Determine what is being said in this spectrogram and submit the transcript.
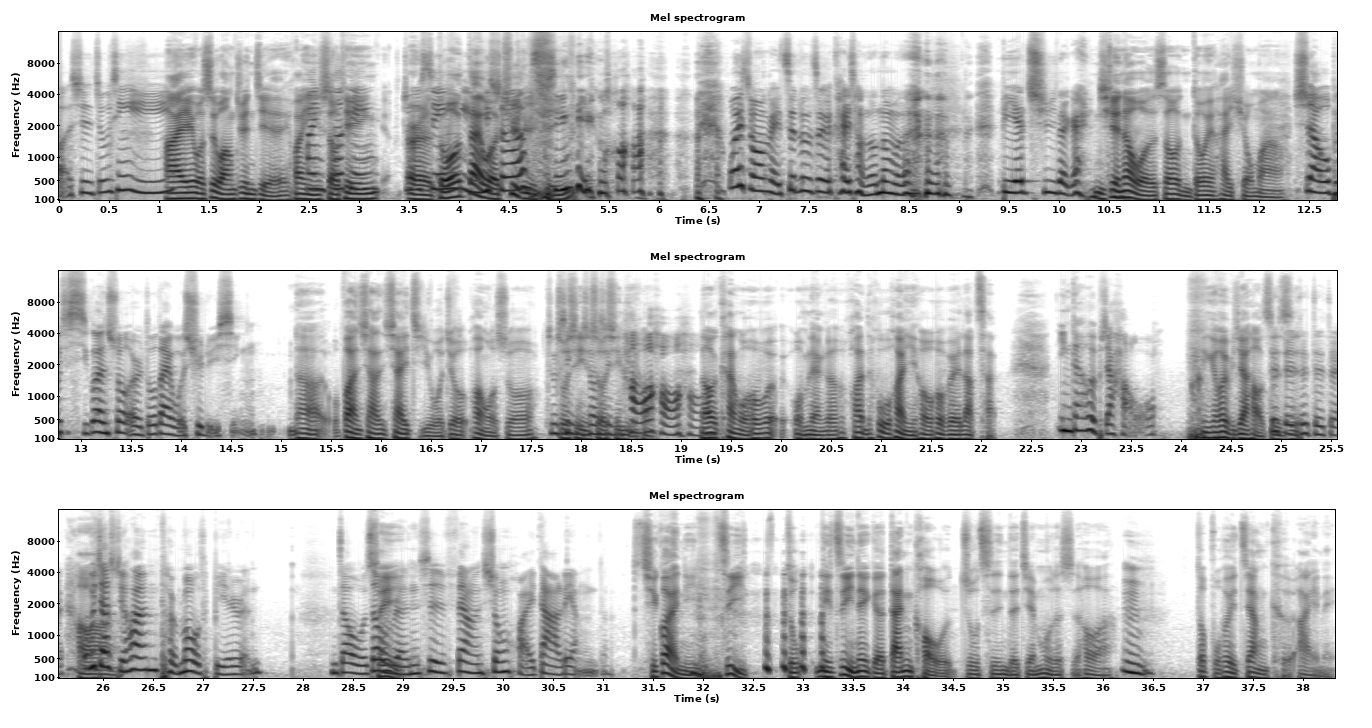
我是朱心怡，嗨，我是王俊杰，欢迎收听《耳朵带我去旅行》。心里话，为什么每次录这个开场都那么的 憋屈的感觉？你见到我的时候，你都会害羞吗？是啊，我不习惯说耳朵带我去旅行。那不然下下一集我就换我说朱心怡说心里好啊，好啊，好。然后看我会不会我们两个换互换以后会不会落惨？应该会比较好哦，应该会比较好，是不是？对对对对，我比较喜欢 promote 别人。你知道我这种人是非常胸怀大量的。奇怪，你自己读 你自己那个单口主持你的节目的时候啊，嗯，都不会这样可爱呢。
